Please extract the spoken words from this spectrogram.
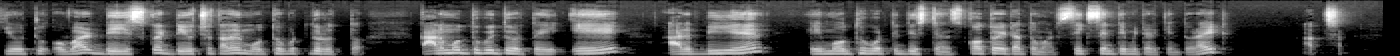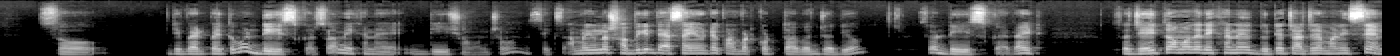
Q two over D square D হচ্ছে তাদের মধ্যবর্তী দূরত্ব। কার মধ্যবর্তী দূরত্ব? এই এ আর বি এর এই মধ্যবর্তী ডিস্টেন্স কত এটা তোমার? সিক্স সেন্টিমিটার কিন্তু রাইট আচ্ছা। সো ডিভাইড বাই তোমার ডি স্কোয়ার সো আমি এখানে ডি সমান সমান সিক্স আমরা এগুলো সবই কিন্তু ইউনিটে কনভার্ট করতে হবে যদিও। So D square right so যেহেতু আমাদের এখানে দুইটা চার্জের মানে সেম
